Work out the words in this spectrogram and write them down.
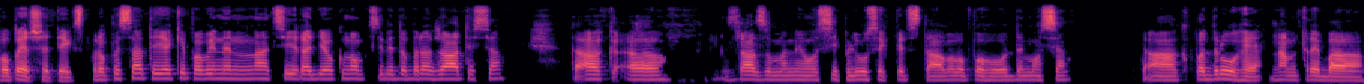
По-перше, текст прописати, який повинен на цій радіокнопці відображатися. Так, е, зразу мене ось і плюсик підставило, погодимося. Так, по-друге, нам треба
